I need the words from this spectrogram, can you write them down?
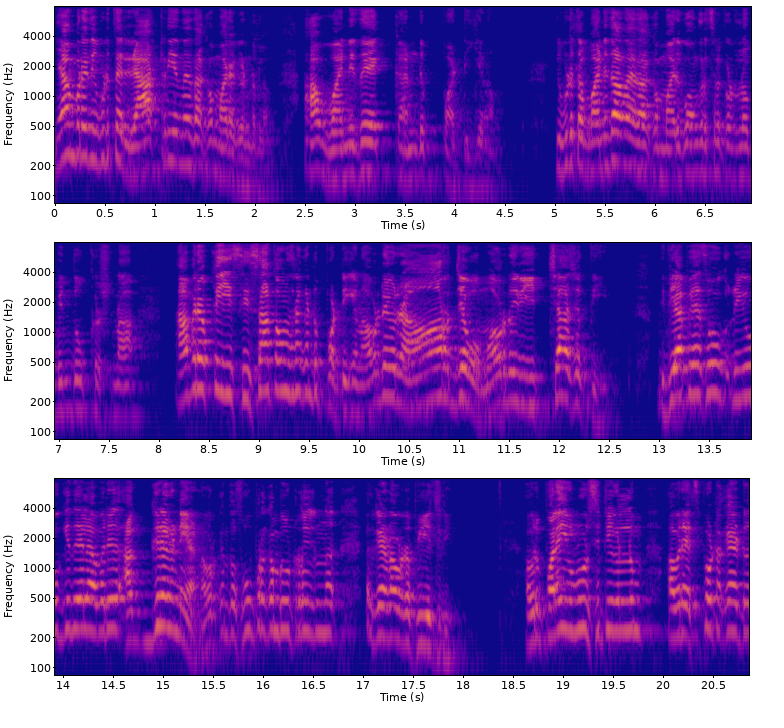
ഞാൻ പറയുന്നത് ഇവിടുത്തെ രാഷ്ട്രീയ നേതാക്കന്മാരൊക്കെ ഉണ്ടല്ലോ. ആ വനിതയെ കണ്ട് പഠിക്കണം. ഇവിടുത്തെ വനിതാ നേതാക്കന്മാർ കോൺഗ്രസിലൊക്കെ ഉണ്ടല്ലോ ബിന്ദു കൃഷ്ണ അവരൊക്കെ ഈ സിസ തോമസിനെ കണ്ട് പഠിക്കണം. അവരുടെ ഒരു ആർജവം അവരുടെ ഒരു ഇച്ഛാശക്തി. വിദ്യാഭ്യാസ യോഗ്യതയിൽ അവർ അഗ്രഗണ്യാണ്. അവർക്ക് എന്താ സൂപ്പർ കമ്പ്യൂട്ടറിൽ നിന്ന് ഒക്കെയാണ് അവരുടെ പി എച്ച് ഡി അവർ പല യൂണിവേഴ്സിറ്റികളിലും അവർ എക്സ്പോർട്ടൊക്കെ ആയിട്ട്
